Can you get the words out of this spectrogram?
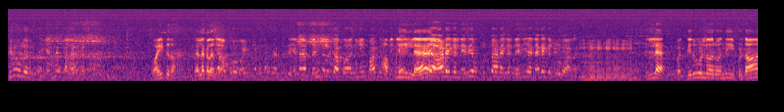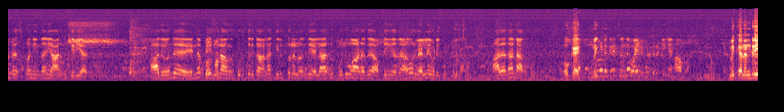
திருவள்ளுவருக்கு என்ன கலர் ஒயிட்டு தான். வெள்ளை கலர் தான். ஏன்னா பெண்களுக்கு அப்போ நீங்கள் பார்த்து அப்படி இல்ல. ஆடைகள் நிறைய புத்தாடைகள் நிறைய நகைகள் போடுவாங்க. இல்லை இப்போ திருவள்ளுவர் வந்து இப்படி தான் ட்ரெஸ் பண்ணியிருந்தாலும் யாருக்கும் தெரியாது. அது வந்து என்ன பேஸில் அவங்க கொடுத்துருக்காங்கன்னா திருக்குறள் வந்து எல்லாருக்கும் பொதுவானது அப்படிங்கிறதுனால ஒரு வெள்ளை உடை கொடுத்துருக்காங்க. அதை தான் நாங்கள் கொடுத்துருக்கோம் ஓகே மிக் உங்களோட கிரேஸ் வந்து ஒயிட் கொடுத்துருக்கீங்க. ஆமாம் மிக்க நன்றி.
